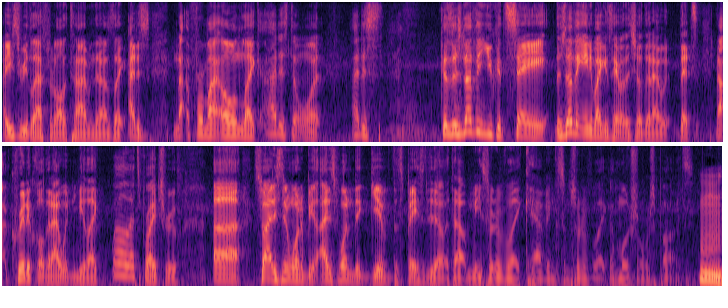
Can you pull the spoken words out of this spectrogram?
I used to read Last One all the time, and then I was like I just not for my own like I just don't want I just because there's nothing you could say. There's nothing anybody can say about the show that I would that's not critical that I wouldn't be like well that's probably true. Uh, so I just didn't want to be. I just wanted to give the space to do that without me sort of like having some sort of like emotional response. Hmm.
